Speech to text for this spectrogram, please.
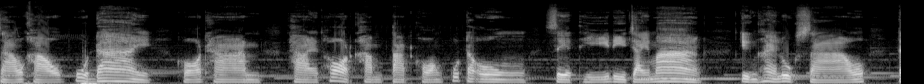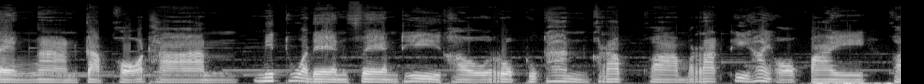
สาวเขาพูดได้ อทาน ถ่ายทอดคำตัดของพุทธองค์ เศรษฐีดีใจมาก จึงให้ลูกสาวแต่งงานกับขอทาน มิตรทั่วแดนแฟนที่เคารพทุกท่านครับ ความรักที่ให้ออกไป คว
